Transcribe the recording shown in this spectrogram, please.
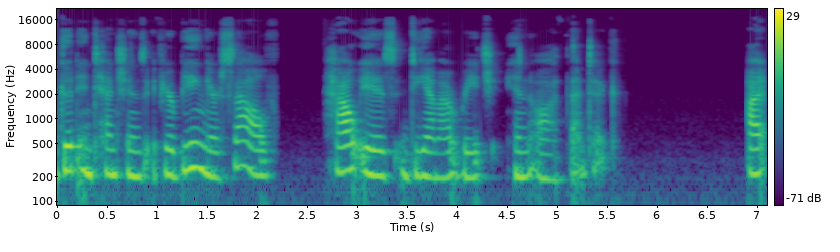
good intentions, if you're being yourself, how is DM outreach inauthentic? I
